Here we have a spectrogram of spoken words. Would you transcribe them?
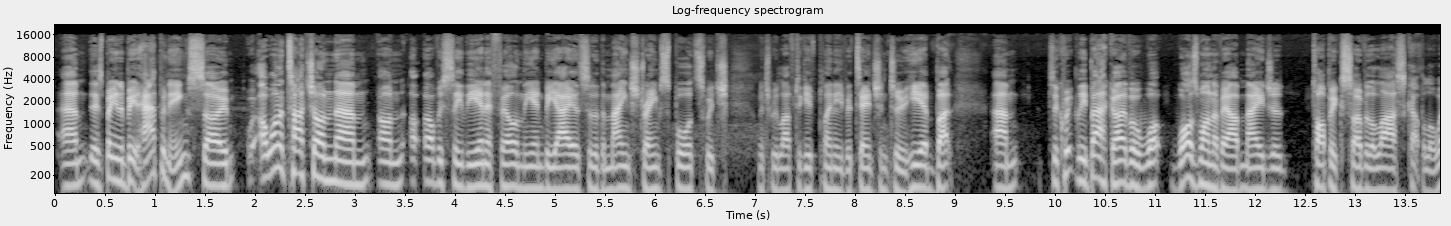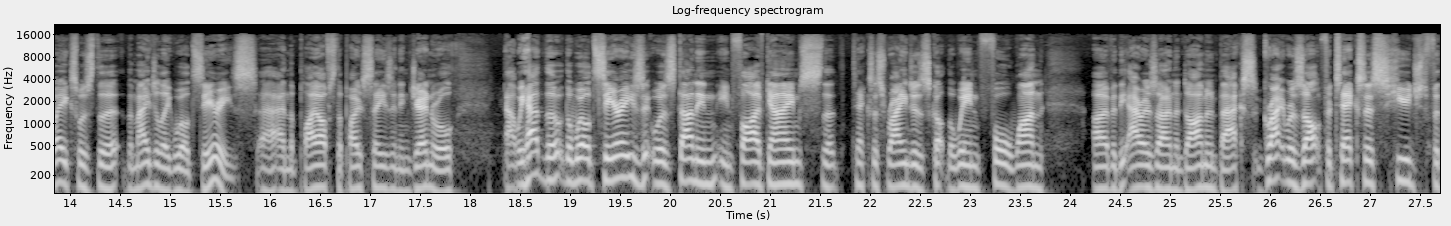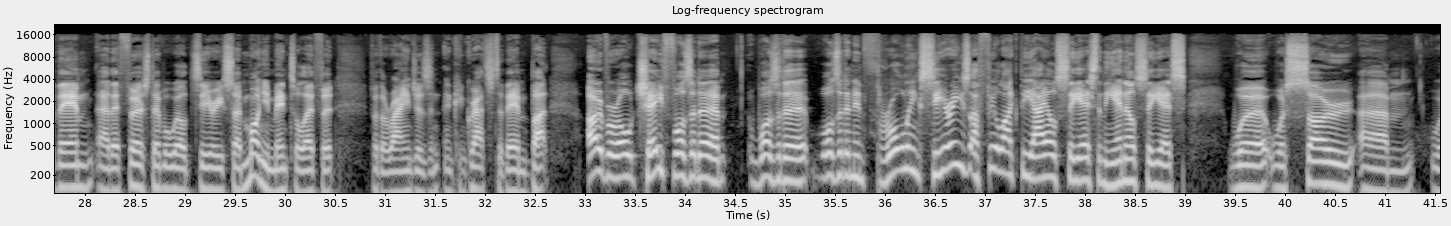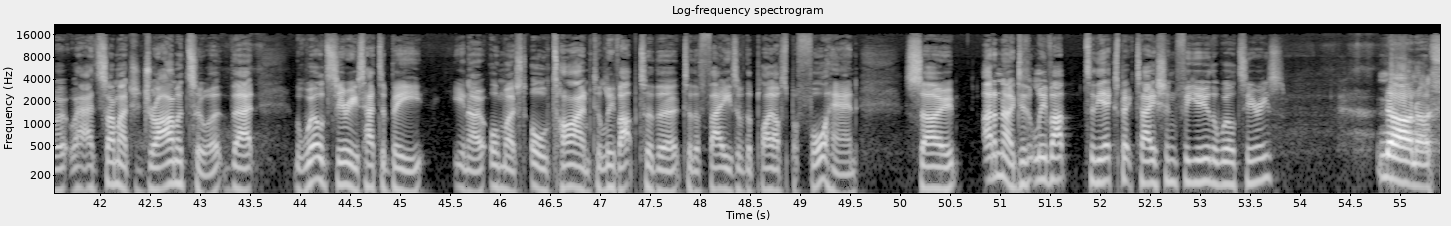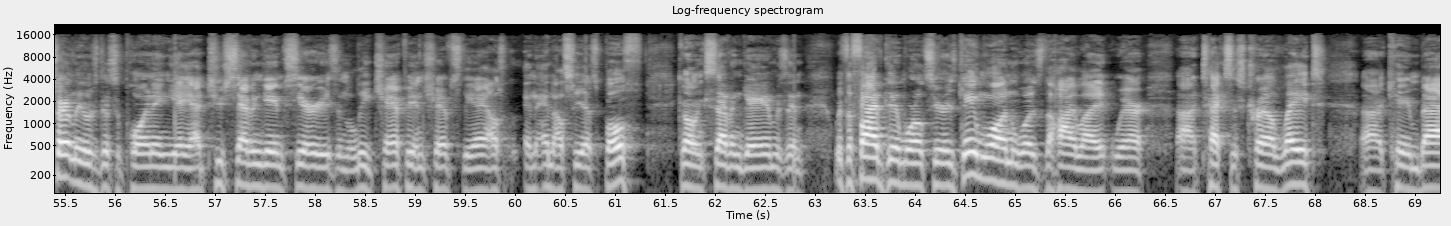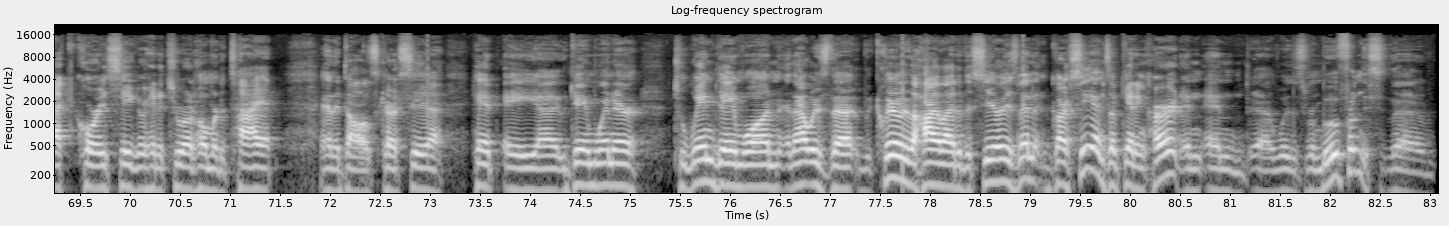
um, there's been a bit happening. So I want to touch on um, on obviously the NFL and the NBA are sort of the mainstream sports, which which we love to give plenty of attention to here. But um, to quickly back over what was one of our major topics over the last couple of weeks was the the Major League World Series uh, and the playoffs, the postseason in general. Uh, we had the, the World Series. It was done in, in five games. The Texas Rangers got the win 4 1 over the Arizona Diamondbacks. Great result for Texas, huge for them, uh, their first ever World Series. So monumental effort for the Rangers, and, and, congrats to them. But overall, Chief, was it a was it a was it an enthralling series? I feel like the ALCS and the NLCS were were so um, were, had so much drama to it that the World Series had to be you know almost all time to live up to the to the phase of the playoffs beforehand. So I don't know. Did it live up to the expectation for you, the World Series? No, no, certainly it was disappointing. Yeah, you had two seven game series in the league championships, the AL and NLCS both going seven games. And with the five game World Series, game one was the highlight where uh, Texas trailed late, uh, came back. Corey Seager hit a two run homer to tie it, and Adolis Garcia hit a uh, game winner to win game one, and that was the, clearly the highlight of the series. Then Garcia ends up getting hurt and and uh, was removed from the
